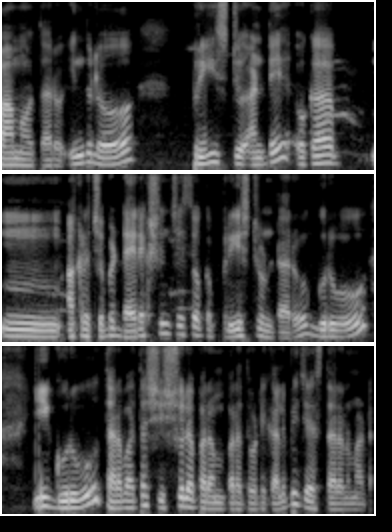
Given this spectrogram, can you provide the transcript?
ఫామ్ అవుతారు. ఇందులో ప్రీస్ట్ అంటే ఒక అక్కడ చూపే డైరెక్షన్ చేసే ఒక ప్రీస్ట్ ఉంటారు. గురువు ఈ గురువు తర్వాత శిష్యుల పరంపరతోటి కలిపి చేస్తారనమాట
